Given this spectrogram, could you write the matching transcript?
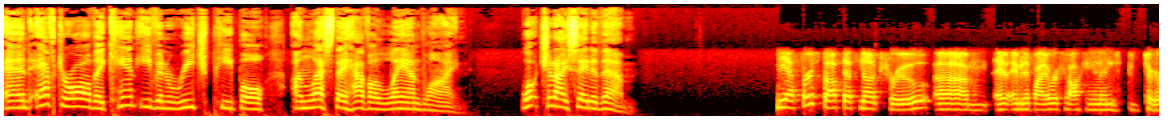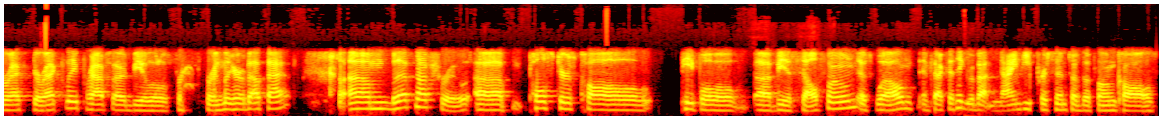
and after all, they can't even reach people unless they have a landline. What should I say to them? Yeah, first off, that's not true. Um, I, mean, if I were talking to them direct directly, perhaps I would be a little friendlier about that. Um, but that's not true. Uh, pollsters call people uh, via cell phone as well. In fact, I think about 90% of the phone calls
